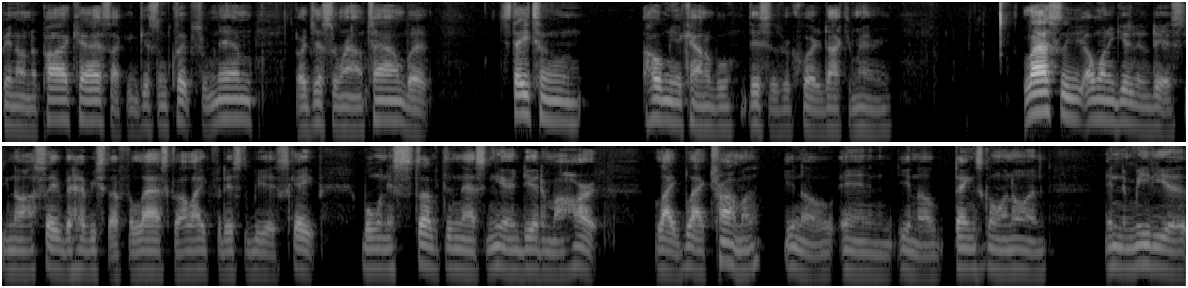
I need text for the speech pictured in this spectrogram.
been on the podcast, I can get some clips from them or just around town, but stay tuned hold me accountable. This is recorded documentary. Lastly, I want to get into this. You know, I save the heavy stuff for last because I like for this to be escape. But when it's something that's near and dear to my heart, like black trauma, you know, and you know things going on in the media,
